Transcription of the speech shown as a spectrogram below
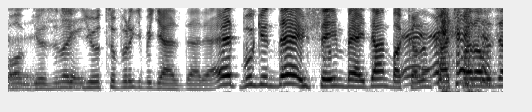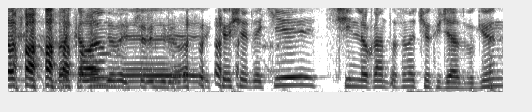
Oğlum gözüme şey, YouTuber gibi geldiler ya. Evet bugün de Hüseyin Bey'den bakalım kaç para alacağız bakalım diye içeri giriyor. köşedeki Çin lokantasına çökeceğiz bugün.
